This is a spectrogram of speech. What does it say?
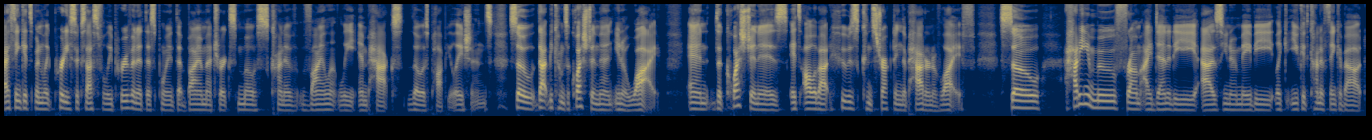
I think it's been like pretty successfully proven at this point that biometrics most kind of violently impacts those populations. So that becomes a question then, you know, why? And the question is it's all about who's constructing the pattern of life. So how do you move from identity as, you know, maybe like you could kind of think about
